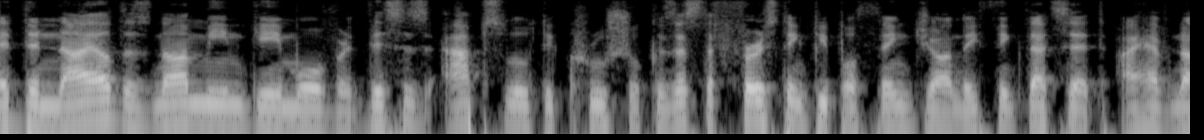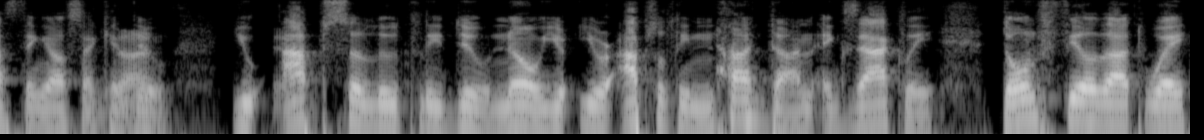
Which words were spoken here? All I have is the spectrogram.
a denial does not mean game over. This is absolutely crucial because that's the first thing people think, John. They think that's it. I have nothing else I can done. do. You yeah. absolutely do. No, you're, you're absolutely not done. Exactly. Don't feel that way.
